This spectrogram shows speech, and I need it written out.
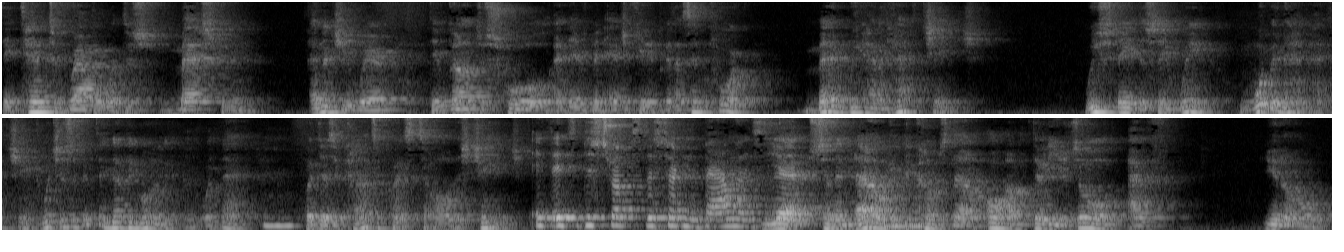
they tend to grapple with this masculine energy where they've gone to school and they've been educated. Because I said before, men we haven't had to change. We've stayed the same way. Women have had to change, which is a good thing. Nothing wrong with that. Mm-hmm. But there's a consequence to all this change. It, it disrupts the certain balance. Yeah. So then now Mhm. it becomes now. Oh, I'm 30 years old. I've, you know,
